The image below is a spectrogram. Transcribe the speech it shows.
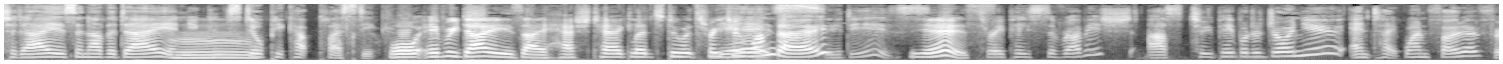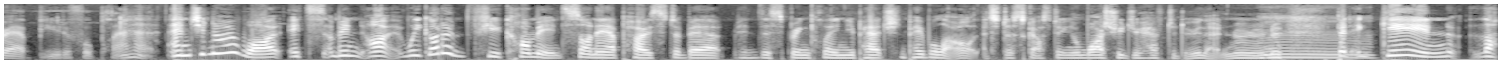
today is another day and you Mm. can still pick up plastic. well, every day is a hashtag. Let's do it three, two, one Yes, day. It is. Yes. Three pieces of rubbish, ask two people to join you and take one photo for our beautiful planet. And you know what? It's. I mean, I, we got a few comments on our post about the spring clean your patch, and people are like, "Oh, that's disgusting," and why should you have to do that? No, no, no. But Mm. again, the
